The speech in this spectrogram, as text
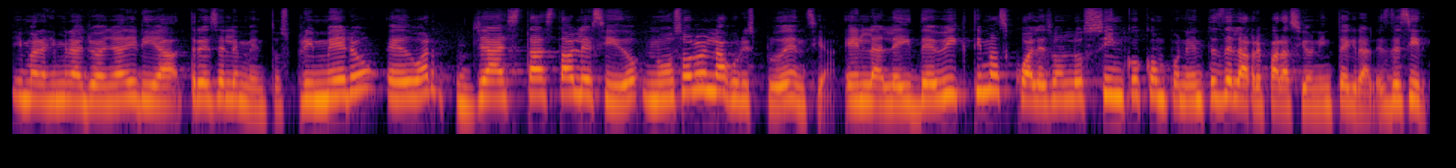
Y María Jimena, yo añadiría tres elementos. Primero, Edward, ya está establecido, no solo en la jurisprudencia, en la ley de víctimas, cuáles son los cinco componentes de la reparación integral. Es decir,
